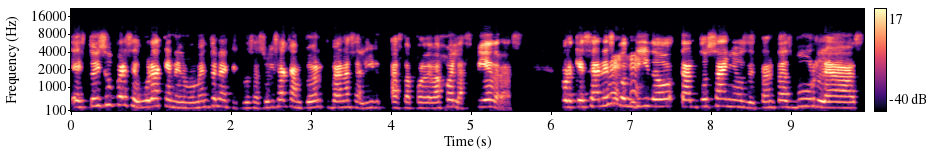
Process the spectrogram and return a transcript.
estoy súper segura que en el momento en el que Cruz Azul sea campeón van a salir hasta por debajo de las piedras, porque se han escondido tantos años de tantas burlas,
